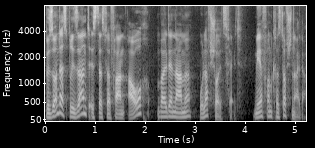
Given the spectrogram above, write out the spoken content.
Besonders brisant ist das Verfahren auch, weil der Name Olaf Scholz fällt. Mehr von Christoph Schneider.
